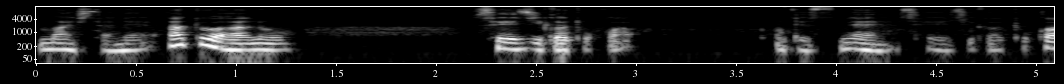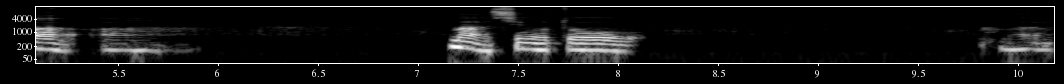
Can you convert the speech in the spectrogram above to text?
ましたね。あとは、あの、政治家とかですね、政治家とか、あまあ仕事まあ、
